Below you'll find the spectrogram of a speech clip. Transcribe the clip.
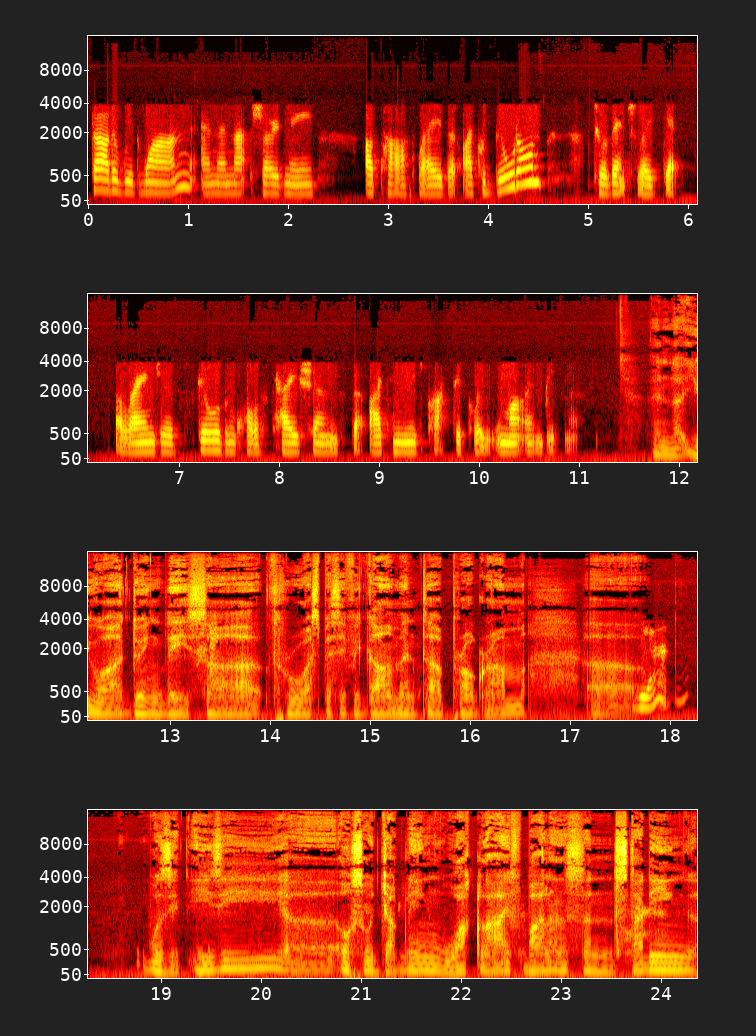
started with one and then that showed me a pathway that I could build on to eventually get a range of skills and qualifications that I can use practically in my own business. And uh, you are doing this uh, through a specific government uh, program. Uh, yeah. Was it easy? Uh, also juggling work life balance and studying?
